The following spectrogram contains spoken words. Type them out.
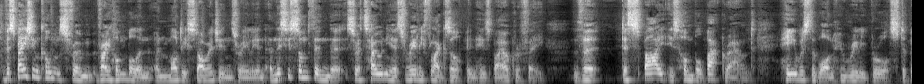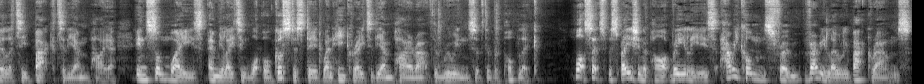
Vespasian comes from very humble and, and modest origins, really, and, and this is something that Suetonius really flags up in his biography. That despite his humble background, he was the one who really brought stability back to the empire, in some ways emulating what Augustus did when he created the empire out of the ruins of the Republic. What sets Vespasian apart really is how he comes from very lowly backgrounds.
